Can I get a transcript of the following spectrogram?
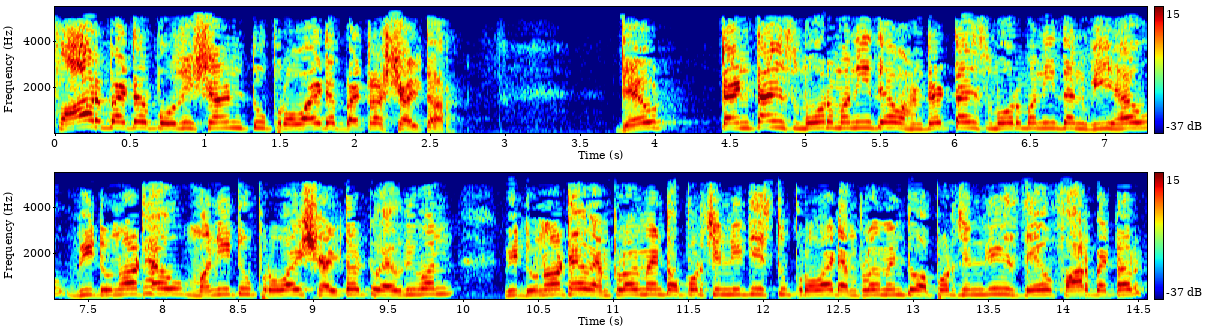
far better position to provide a better shelter. They have 10 times more money, they have 100 times more money than we have. We do not have money to provide shelter to everyone. We do not have employment opportunities to provide employment to opportunities. They have far better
